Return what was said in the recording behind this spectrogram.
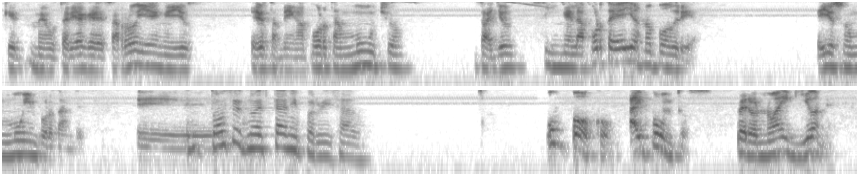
que, me gustaría que desarrollen. Ellos, ellos también aportan mucho. O sea, yo sin el aporte de ellos no podría. Ellos son muy importantes. Eh, Entonces no es tan improvisado. Un poco, hay puntos, pero no hay guiones.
